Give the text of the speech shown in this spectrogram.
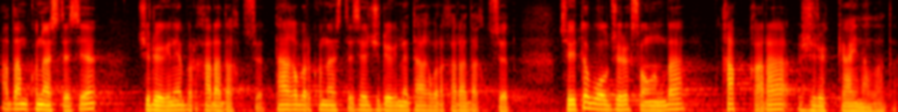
Адам күнә істесе жүрегіне бір қара дақ түседі. Тағы бір күнә істесе жүрегіне тағы бір қара дақ түседі. Сөйтіп ол жүрек соңында қап қара жүрекке айналады.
